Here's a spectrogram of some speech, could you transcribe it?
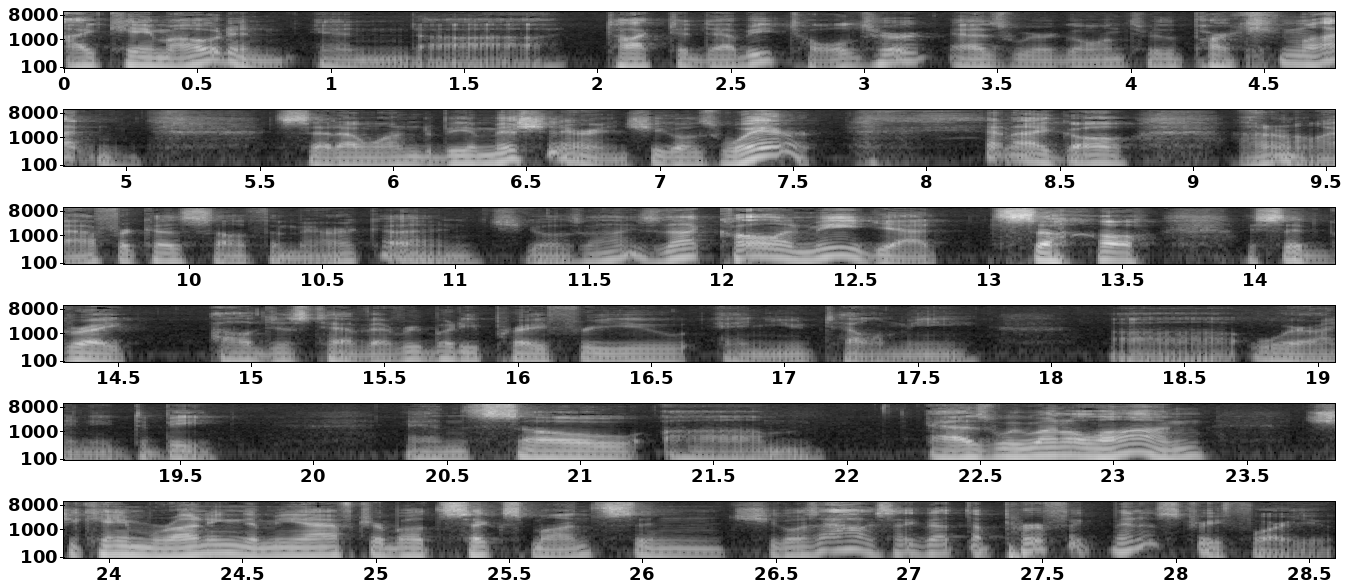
I came out and and uh, talked to Debbie, told her as we were going through the parking lot, and said I wanted to be a missionary. And she goes, "Where?" And I go, "I don't know, Africa, South America." And she goes, "Well, he's not calling me yet." So I said, "Great, I'll just have everybody pray for you, and you tell me uh, where I need to be." And so um, as we went along, she came running to me after about six months, and she goes, "Alex, I got the perfect ministry for you."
